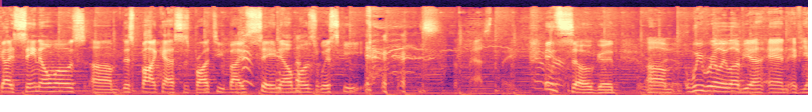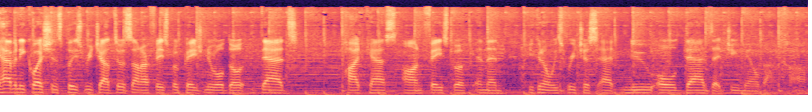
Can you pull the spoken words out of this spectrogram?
Guys, St. Elmo's. Um, this podcast is brought to you by St. Elmo's whiskey. It's the best thing. it's so good. Um, we really love you, and if you have any questions, please reach out to us on our Facebook page, New Old Dads Podcast on Facebook, and then you can always reach us at newolddads at gmail.com.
